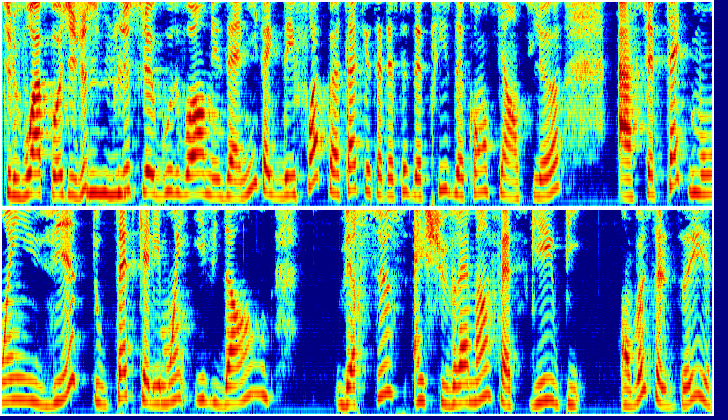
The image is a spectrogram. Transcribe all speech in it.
tu le vois pas. J'ai juste mm-hmm. plus le goût de voir mes amis. Fait que des fois, peut-être que cette espèce de prise de conscience-là, elle se fait peut-être moins vite ou peut-être qu'elle est moins évidente versus hey, je suis vraiment fatiguée puis on va se le dire,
